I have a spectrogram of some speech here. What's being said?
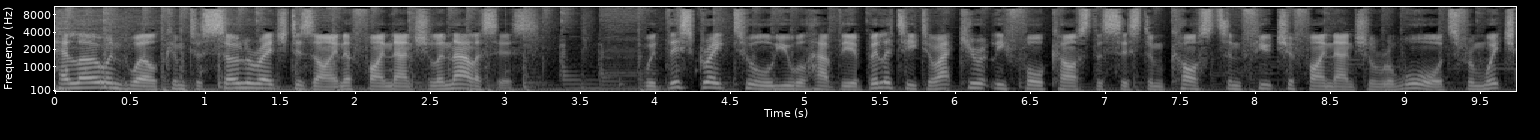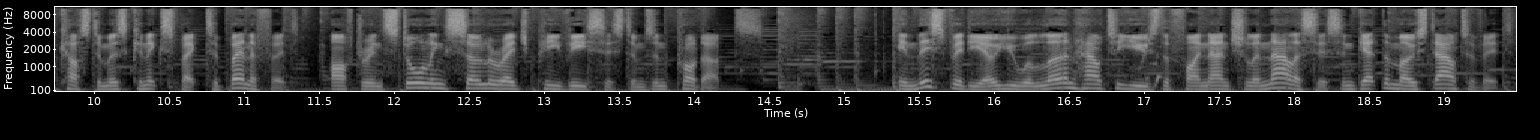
Hello and welcome to SolarEdge Designer Financial Analysis. With this great tool you will have the ability to accurately forecast the system costs and future financial rewards from which customers can expect to benefit, after installing SolarEdge PV systems and products. In this video you will learn how to use the financial analysis and get the most out of it.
